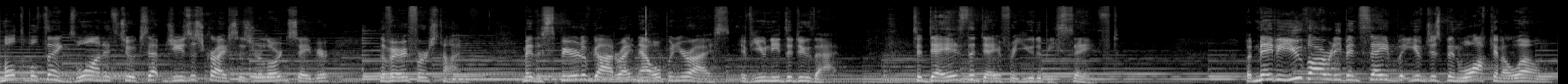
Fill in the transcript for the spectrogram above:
multiple things. One, it's to accept Jesus Christ as your Lord and Savior the very first time. May the Spirit of God right now open your eyes if you need to do that. Today is the day for you to be saved. But maybe you've already been saved, but you've just been walking alone.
